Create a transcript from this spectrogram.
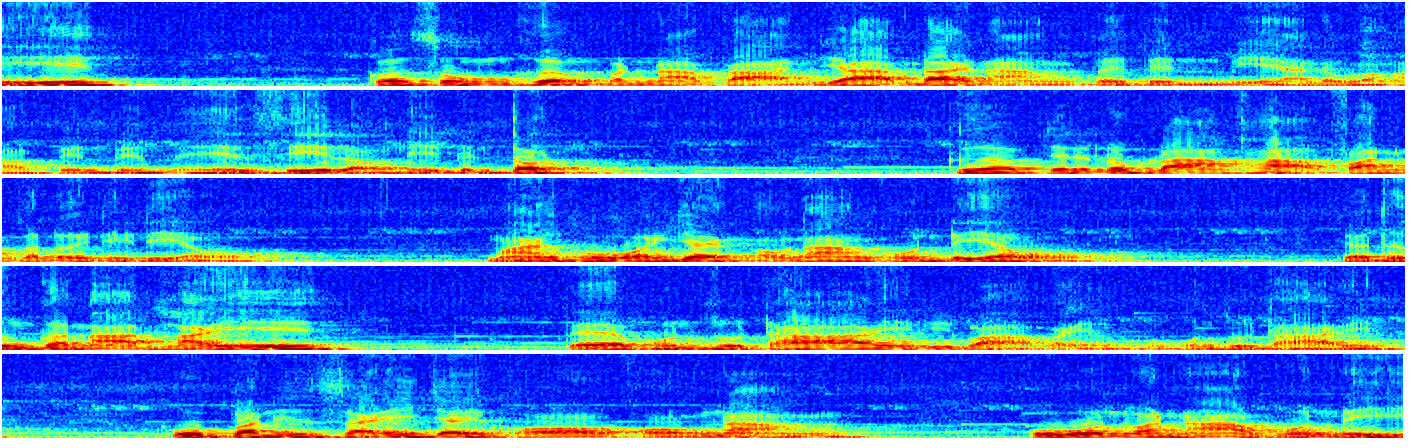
ฐี ก็ทรงเครื่องบรรณาการอยากได้นางไปเป็นเมียระหว่างเป็นเป็นเหสีเหล่านี้เป็นต้น เกือบจะได้ลบลาฆ่าฟันกันเลยทีเดียว หมายความว่าแย่งเอานางคนเดียว จะถึงขนาดไหน แต่ผลสุดท้ายวิบากไปผลสุดท้าย อุปนิสัยใจคอของนาง อุบลวรรณาคนนี้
